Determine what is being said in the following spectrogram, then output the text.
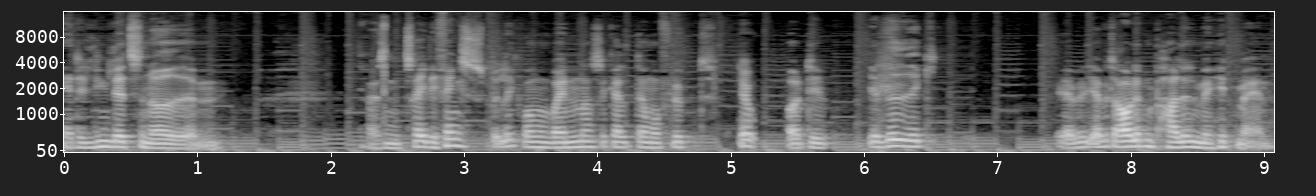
Ja, det ligner lidt sådan noget... Øhm, det var sådan et 3D-fængselsspil, ikke? Hvor man var inde, og så galt det om at flygte. Jo. Og det... Jeg ved ikke... Jeg vil, jeg vil drage lidt en parallel med Hitman,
